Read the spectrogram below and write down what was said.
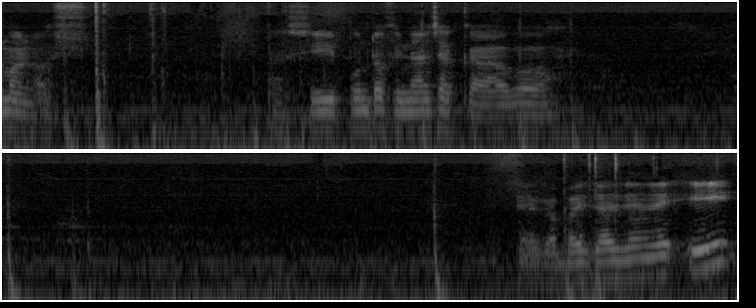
Vámonos. Así, punto final se acabó. y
